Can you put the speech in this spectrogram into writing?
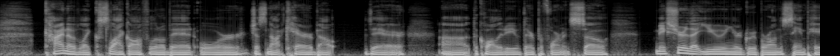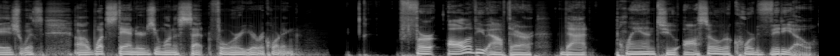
kind of like slack off a little bit or just not care about their uh, the quality of their performance. So make sure that you and your group are on the same page with uh, what standards you want to set for your recording. For all of you out there that plan to also record video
